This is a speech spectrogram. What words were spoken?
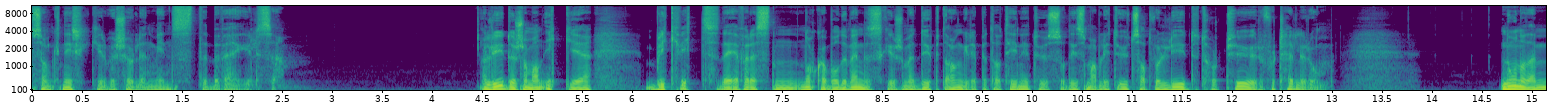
som knirker ved sjøl en minste bevegelse. Lyder som man ikke blir kvitt, det er forresten noe både mennesker som er dypt angrepet av tinnitus, og de som har blitt utsatt for lydtortur, forteller om. Noen av dem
